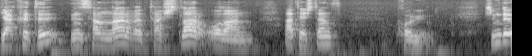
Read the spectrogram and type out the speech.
Yakıtı insanlar ve taşlar olan ateşten koruyun. Şimdi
